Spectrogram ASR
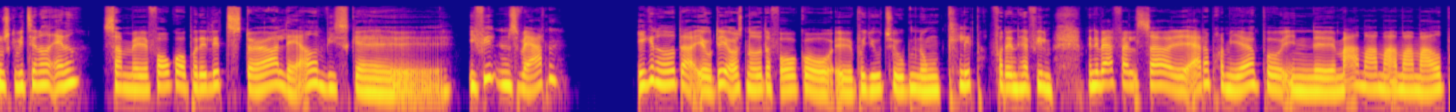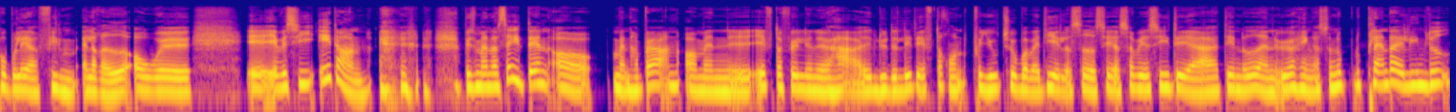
Nu skal vi til noget andet, som øh, foregår på det lidt større lærred. Vi skal øh, i filmens verden ikke noget, der... Jo, det er også noget, der foregår øh, på YouTube. Nogle klip fra den her film. Men i hvert fald så øh, er der premiere på en øh, meget, meget, meget, meget, meget populær film allerede. Og øh, øh, jeg vil sige, etteren. Hvis man har set den og man har børn, og man øh, efterfølgende har øh, lyttet lidt efter rundt på YouTube, og hvad de ellers sidder og ser, så vil jeg sige, det er, det er noget af en ørehænger. Så nu, nu planter jeg lige en lyd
